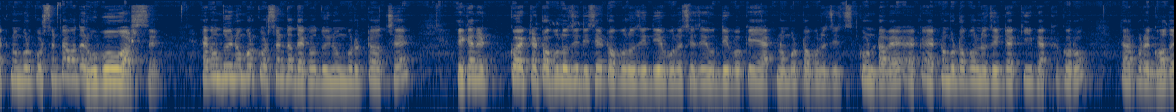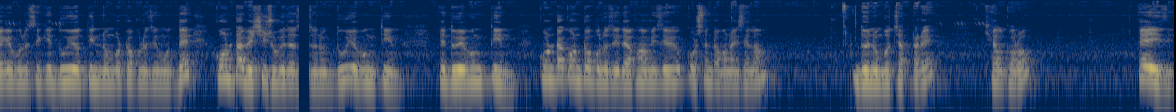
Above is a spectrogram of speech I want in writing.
এক নম্বর কোশ্চেনটা আমাদের হুবহু আসছে। এখন দুই নম্বর কোশ্চেনটা দেখো, দুই নম্বরটা হচ্ছে এখানে কয়েকটা টপোলজি দিছে। টপোলজি দিয়ে বলেছে যে উদ্দীপকে এক নম্বর টপোলজি কোনটা এক- নম্বর টপোলজিটা কি ব্যাখ্যা করো? তারপরে ঘদাকে বলেছে কি দুই ও তিন নম্বর টপোলজির মধ্যে কোনটা বেশি সুবিধাজনক? দুই এবং তিন। এই দুই এবং তিন, কোনটা কোন টপোলজি দেখো, আমি যে কোশ্চেনটা বানাইছিলাম দুই নম্বর চ্যাপ্টারে খেয়াল করো। এই যে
